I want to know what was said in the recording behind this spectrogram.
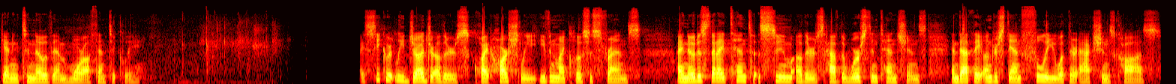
getting to know them more authentically. I secretly judge others quite harshly, even my closest friends. I notice that I tend to assume others have the worst intentions and that they understand fully what their actions cause.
